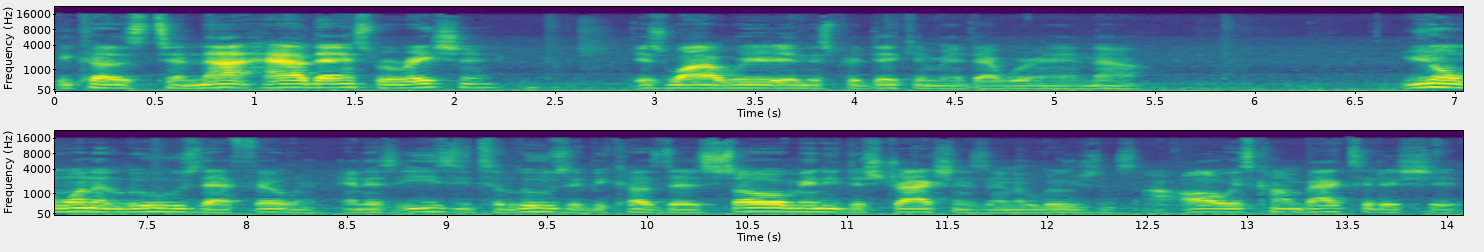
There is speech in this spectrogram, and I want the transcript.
Because to not have that inspiration is why we're in this predicament that we're in now. You don't want to lose that feeling, and it's easy to lose it because there's so many distractions and illusions. I always come back to this shit.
